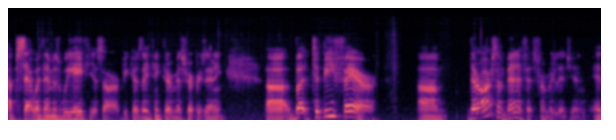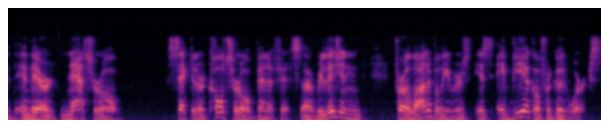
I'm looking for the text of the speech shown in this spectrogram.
upset with them as we atheists are because they think they're misrepresenting. Uh, but to be fair, um, there are some benefits from religion, and, and there are natural, secular, cultural benefits. Uh, religion, for a lot of believers, is a vehicle for good works.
